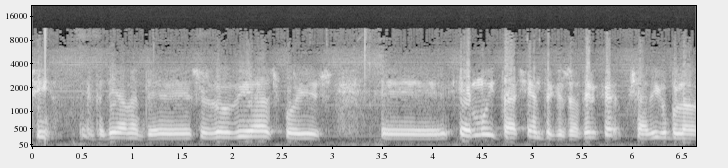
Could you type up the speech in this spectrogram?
Sí, efectivamente, eses dous días, pois, eh, é moita xente que se acerca, xa digo, pola,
